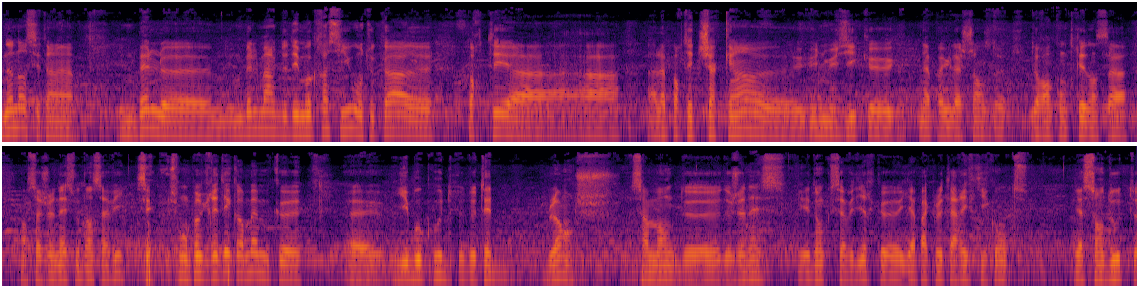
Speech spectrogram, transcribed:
non, non, c'est une, belle, euh, une belle marque de démocratie, ou en tout cas euh, porter à, la portée de chacun euh, une musique qu'il n'a pas eu la chance de, rencontrer dans sa, dans sa jeunesse ou dans sa vie. On peut regretter quand même qu'il y ait beaucoup de, têtes blanches. Ça manque de, jeunesse. Et donc ça veut dire qu'il n'y a pas que le tarif qui compte. Il y a sans doute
